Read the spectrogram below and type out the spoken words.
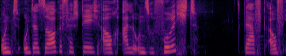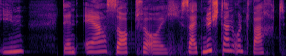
Und unter Sorge verstehe ich auch alle unsere Furcht, werft auf ihn, denn er sorgt für euch. Seid nüchtern und wacht,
